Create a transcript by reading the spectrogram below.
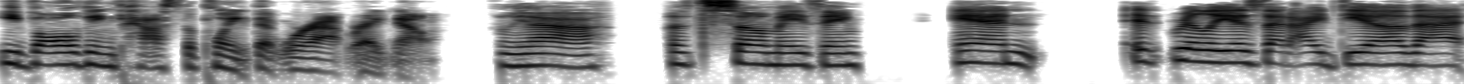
evolving past the point that we're at right now. Yeah. That's so amazing. And it really is that idea that,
